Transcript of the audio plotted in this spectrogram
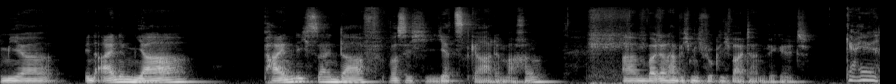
mir in einem Jahr peinlich sein darf, was ich jetzt gerade mache, ähm, weil dann habe ich mich wirklich weiterentwickelt. Geil.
